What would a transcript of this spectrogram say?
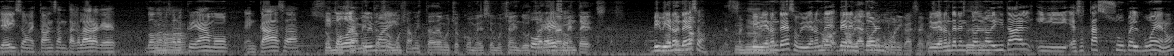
Jason estaba en Santa Clara, que es donde nosotros criamos, en casa. Son y todos muchas estuvimos ahí. Son muchas amistades, muchos comercios, muchas industrias Por que eso. realmente... Vivieron no de eso. no. Vivieron de eso, vivieron de- del entorno. Vivieron del Sí, entorno sí. digital y eso está súper bueno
